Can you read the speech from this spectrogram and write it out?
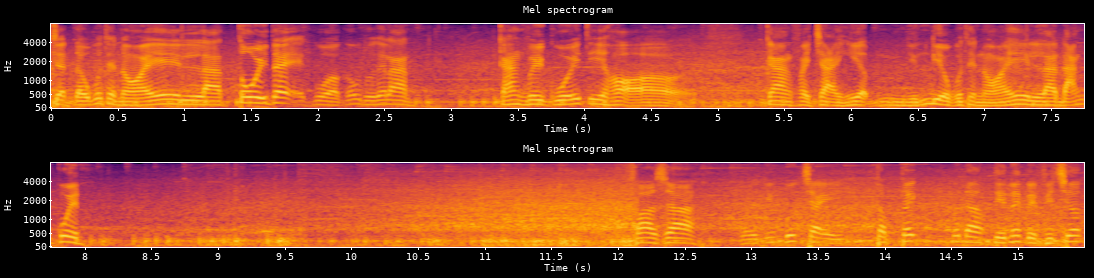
trận đấu có thể nói là tồi tệ của cầu thủ Thái Lan. Càng về cuối thì họ càng phải trải nghiệm những điều có thể nói là đáng quên. Faja với những bước chạy tập tĩnh vẫn đang tiến lên về phía trước.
